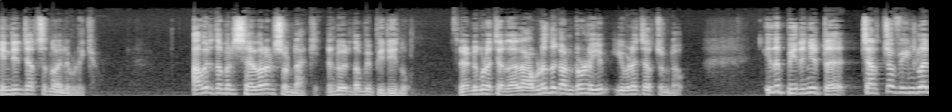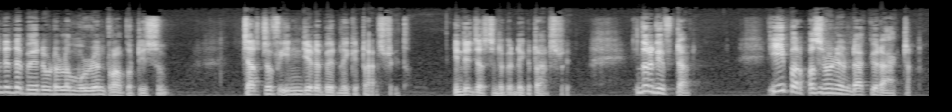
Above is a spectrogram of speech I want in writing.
ഇന്ത്യൻ ചർച്ച് എന്ന് തന്നെ വിളിക്കും. അവർ തമ്മിൽ സെവറൻസ് ഉണ്ടാക്കി രണ്ടുപേരും തമ്മിൽ പിരിയുന്നു. രണ്ടും കൂടെ ചേർന്ന് അതായത് അവിടെ നിന്ന് കൺട്രോൾ ചെയ്യും ഇവിടെ ചർച്ച് ഉണ്ടാവും. ഇത് പിരിഞ്ഞിട്ട് ചർച്ച് ഓഫ് ഇംഗ്ലണ്ടിന്റെ പേരിലൂടെയുള്ള മുഴുവൻ പ്രോപ്പർട്ടീസും ചർച്ച് ഓഫ് ഇന്ത്യയുടെ പേരിലേക്ക് ട്രാൻസ്ഫർ ചെയ്തു. ഇന്ത്യൻ ചർച്ചിന്റെ പേരിലേക്ക് ട്രാൻസ്ഫർ ചെയ്തു. ഇതൊരു ഗിഫ്റ്റാണ് ഈ പർപ്പസിന് വേണ്ടി ഉണ്ടാക്കിയ ഒരു ആക്ടാണ്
